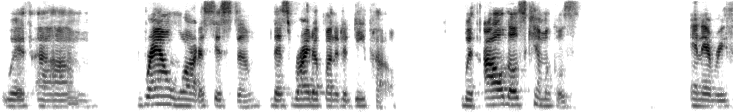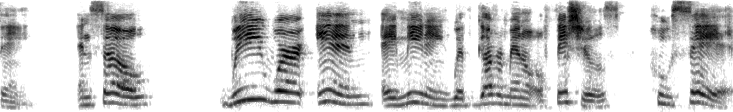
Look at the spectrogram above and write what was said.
with um, groundwater system that's right up under the depot with all those chemicals and everything. And so we were in a meeting with governmental officials who said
